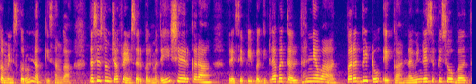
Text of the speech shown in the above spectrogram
कमेंट्स करून नक्की सांगा. तसेच तुमच्या फ्रेंड सर्कलमध्येही शेअर करा. रेसिपी बघितल्याबद्दल धन्यवाद. परत भेटू एका नवीन रेसिपीसोबत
